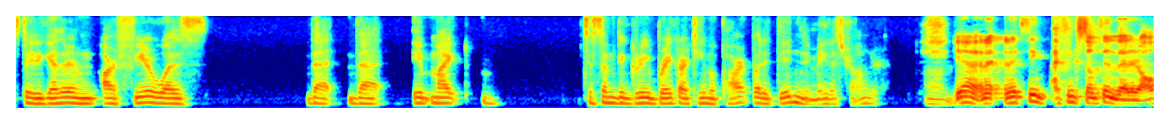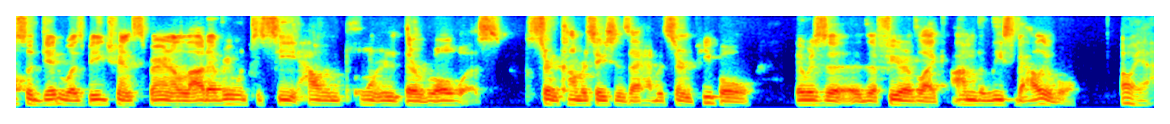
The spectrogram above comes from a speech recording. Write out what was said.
stay together. And our fear was that that it might to some degree break our team apart, but it didn't. It made us stronger. Um, Yeah, and I, and I think I think something that it also did was being transparent allowed everyone to see how important their role was. Certain conversations I had with certain people, there was a, the fear of like I'm the least valuable, Oh yeah.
